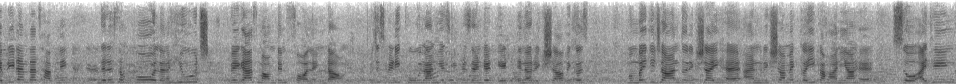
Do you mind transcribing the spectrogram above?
every time that's happening there is a hole and huge big edge mountain falling down which is very cool and he has represented it in a rickshaw because Mumbai की जान तो रिक्शा ही है एंड रिक्शा में कई कहानियाँ हैं. So I think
